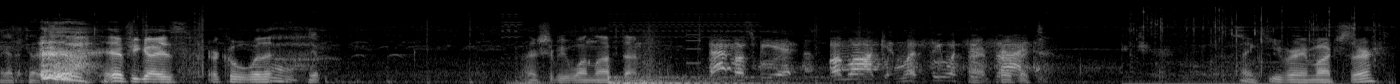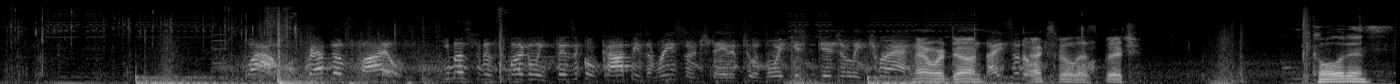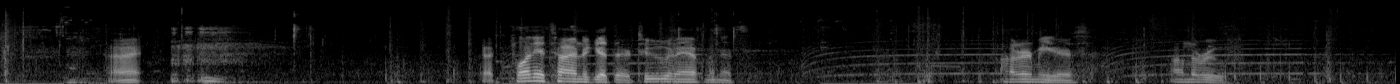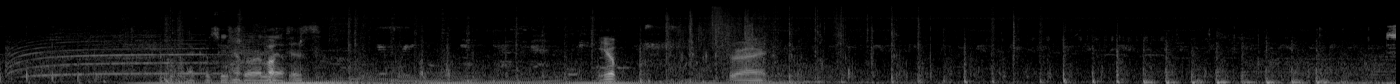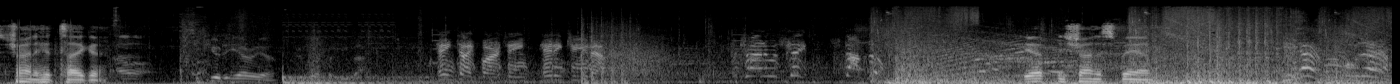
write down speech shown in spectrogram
I got the card. If you guys are cool with it. yep. There should be one left then. That must be it. Unlock it and let's see what's Alright, inside. perfect. Thank you very much, sir. Wow, grab those files. He must have been smuggling physical copies of research data to avoid getting digitally tracked. Now we're done. Nice Exfil this bitch. Call it in. Alright. Got plenty of time to get there. Two and a half minutes. 100 meters. On the roof. Yeah, because he's to our left. this. That's alright. Just trying to hit Tiger. Secure the area. Prepare for evac. Hang tight, fire team. Heading to you now. We're trying to escape. Stop them. Yep, he's trying to spam. There, over there.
